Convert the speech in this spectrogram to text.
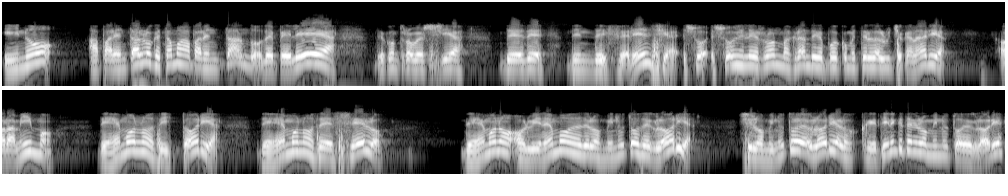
y no aparentar lo que estamos aparentando, de pelea, de controversia, de, de, de indiferencia. Eso, eso es el error más grande que puede cometer la lucha canaria. Ahora mismo, dejémonos de historia, dejémonos de celo, dejémonos, olvidemos de los minutos de gloria. Si los minutos de gloria, los que tienen que tener los minutos de gloria,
